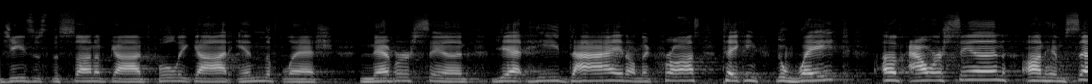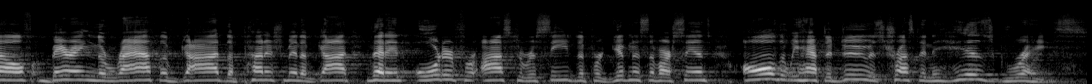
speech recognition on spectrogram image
Jesus, the Son of God, fully God in the flesh, never sinned, yet he died on the cross, taking the weight of our sin on himself, bearing the wrath of God, the punishment of God, that in order for us to receive the forgiveness of our sins, all that we have to do is trust in his grace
